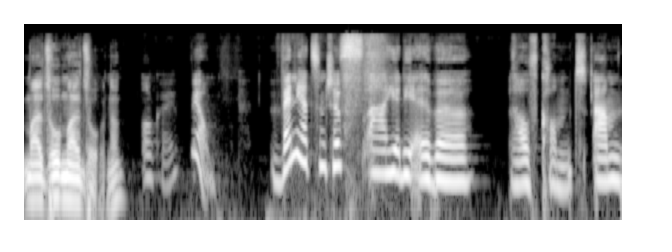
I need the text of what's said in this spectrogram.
mal so, mal so. Ne? Okay, ja. Wenn jetzt ein Schiff ah, hier die Elbe raufkommt. Ähm,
